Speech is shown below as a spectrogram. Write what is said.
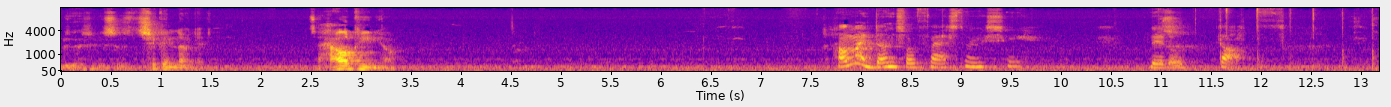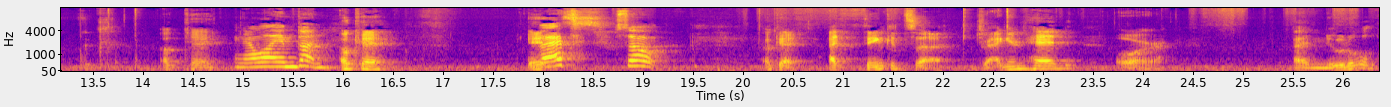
This is a chicken nugget. It's a jalapeno. How am I done so fast? Let me see. Little dots. Okay. Now I am done. Okay. It's- That's so. Okay. I think it's a dragon head or a noodle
